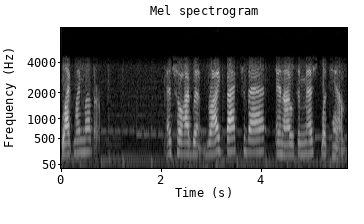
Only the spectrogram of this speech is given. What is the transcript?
like my mother. And so I went right back to that, and I was enmeshed with him.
